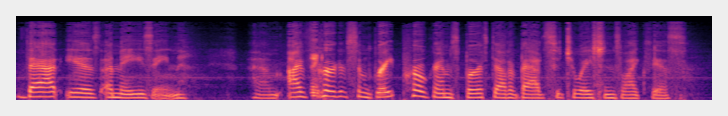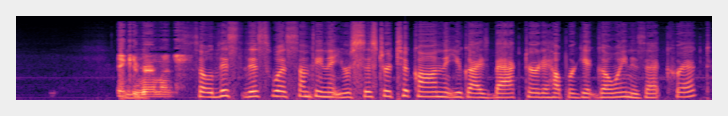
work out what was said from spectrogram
That is amazing. Um, I've Thank heard of some great programs birthed out of bad situations like this. Thank you very much. So this this was something that your sister took on that you guys backed her to help her get going. Is that correct?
